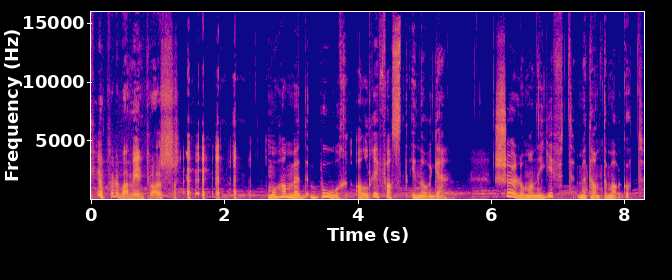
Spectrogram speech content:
for det var min plass. Mohammed bor aldri fast i Norge, sjøl om han er gift med tante Margot.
